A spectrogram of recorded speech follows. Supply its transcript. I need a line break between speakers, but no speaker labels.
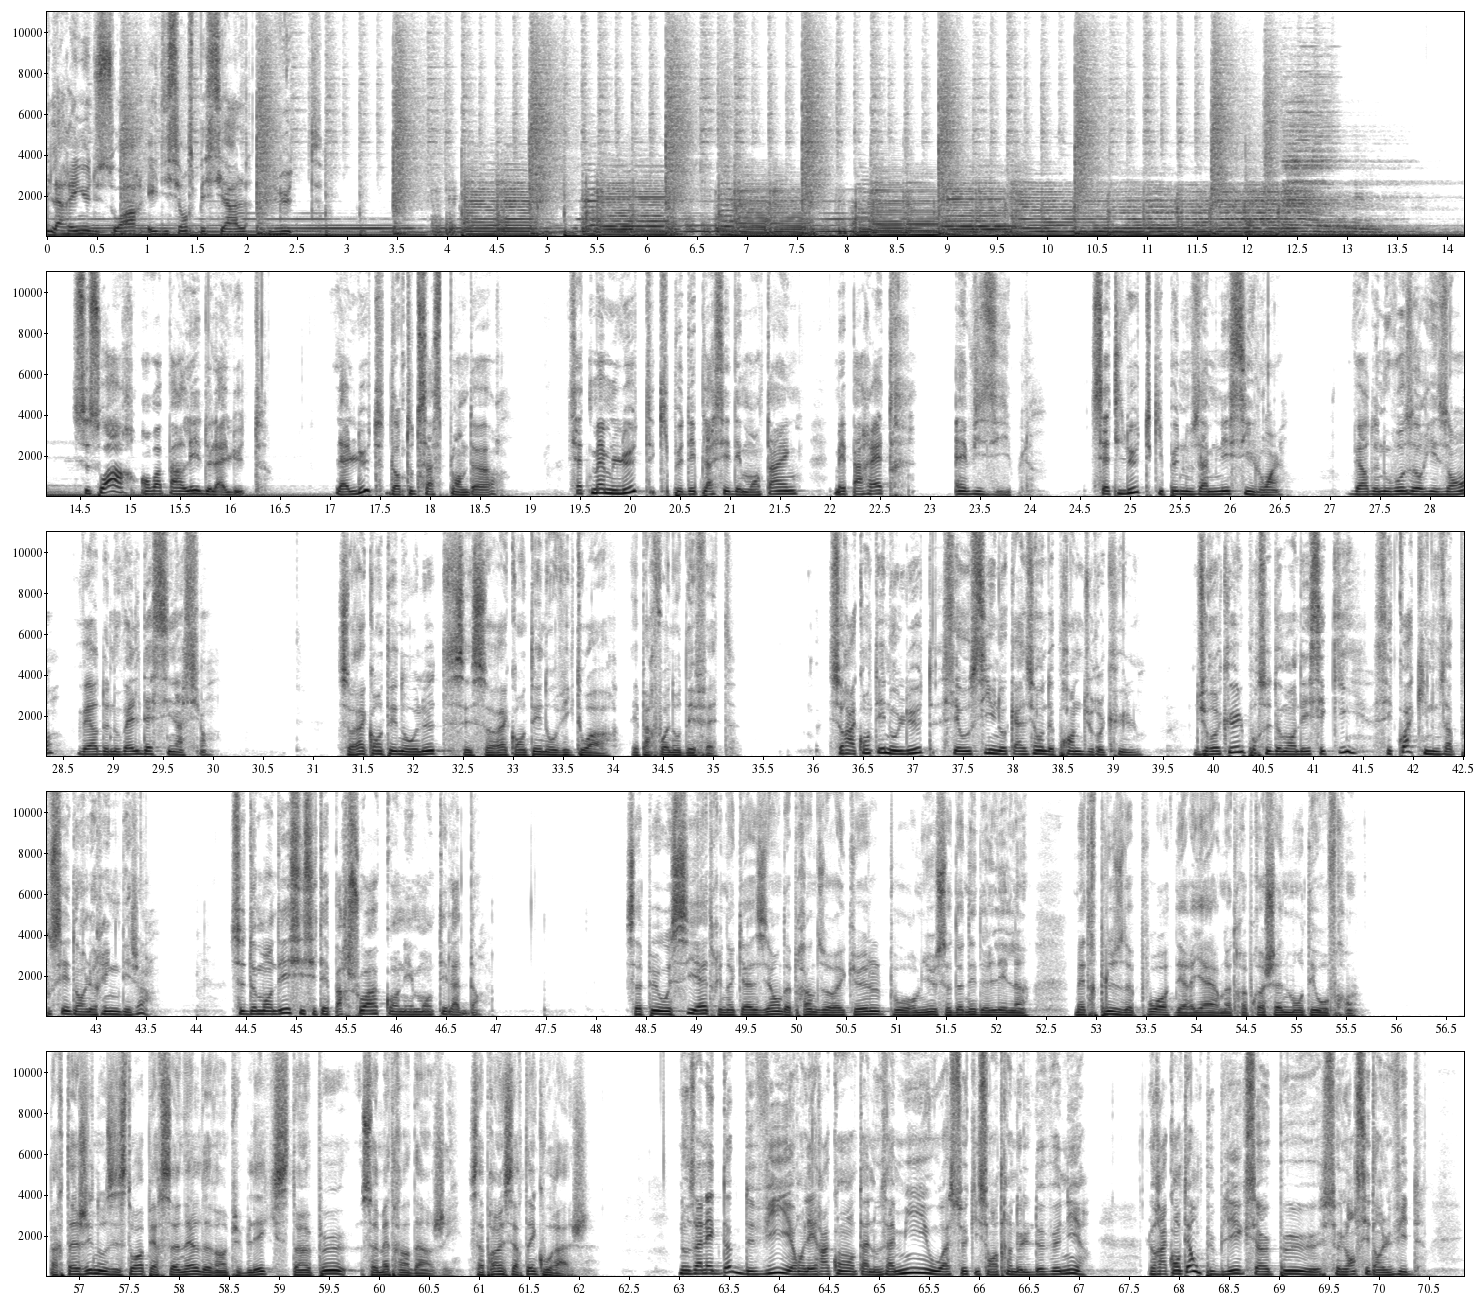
La Réunion du Soir, édition spéciale Lutte. Ce soir, on va parler de la lutte. La lutte dans toute sa splendeur. Cette même lutte qui peut déplacer des montagnes, mais paraître invisible. Cette lutte qui peut nous amener si loin, vers de nouveaux horizons, vers de nouvelles destinations.
Se raconter nos luttes, c'est se raconter nos victoires et parfois nos défaites.
Se raconter nos luttes, c'est aussi une occasion de prendre du recul. Du recul pour se demander c'est qui, c'est quoi qui nous a poussés dans le ring déjà. Se demander si c'était par choix qu'on est monté là-dedans.
Ça peut aussi être une occasion de prendre du recul pour mieux se donner de l'élan, mettre plus de poids derrière notre prochaine montée au front. Partager nos histoires personnelles devant le public, c'est un peu se mettre en danger. Ça prend un certain courage.
Nos anecdotes de vie, on les raconte à nos amis ou à ceux qui sont en train de le devenir. Le raconter en public, c'est un peu se lancer dans le vide.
